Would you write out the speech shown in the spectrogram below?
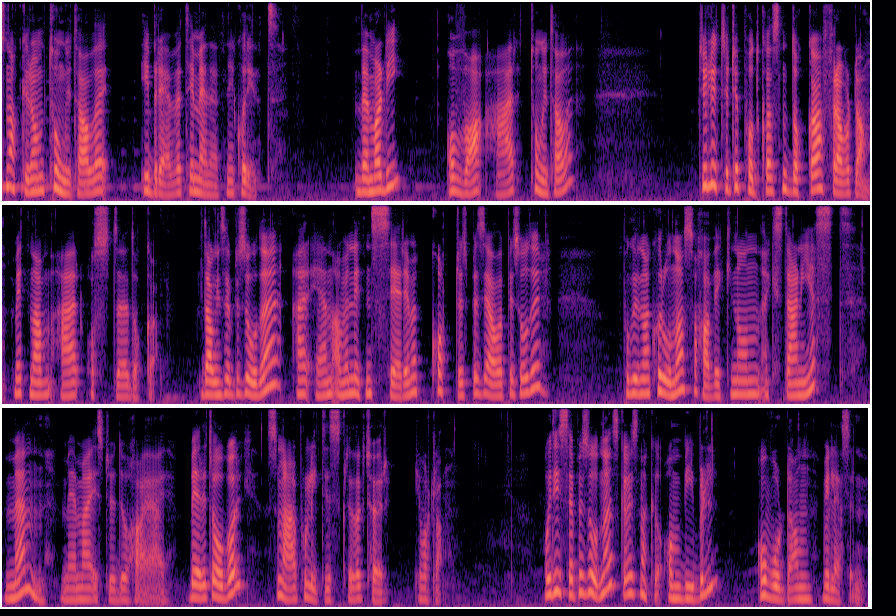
snakker om tungetale i brevet til menigheten i Korint. Hvem var de, og hva er tungetale? Du lytter til podkasten Dokka fra vårt land. Mitt navn er Åste Dokka. Dagens episode er en av en liten serie med korte spesialepisoder. Pga. korona så har vi ikke noen ekstern gjest, men med meg i studio har jeg Berit Aalborg, som er politisk redaktør i Vårt Land. Og I disse episodene skal vi snakke om Bibelen og hvordan vi leser den.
